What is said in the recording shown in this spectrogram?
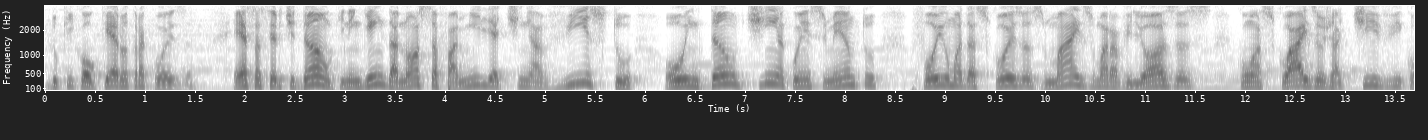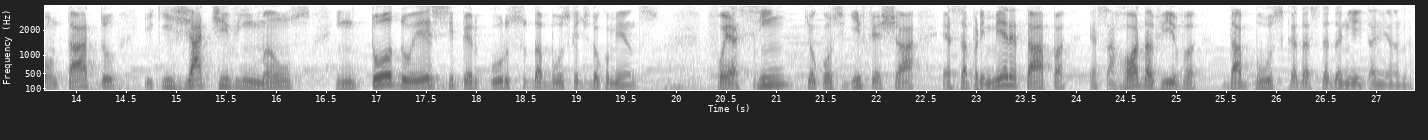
do que qualquer outra coisa. Essa certidão que ninguém da nossa família tinha visto ou então tinha conhecimento foi uma das coisas mais maravilhosas com as quais eu já tive contato e que já tive em mãos em todo esse percurso da busca de documentos. Foi assim que eu consegui fechar essa primeira etapa, essa roda viva da busca da cidadania italiana.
